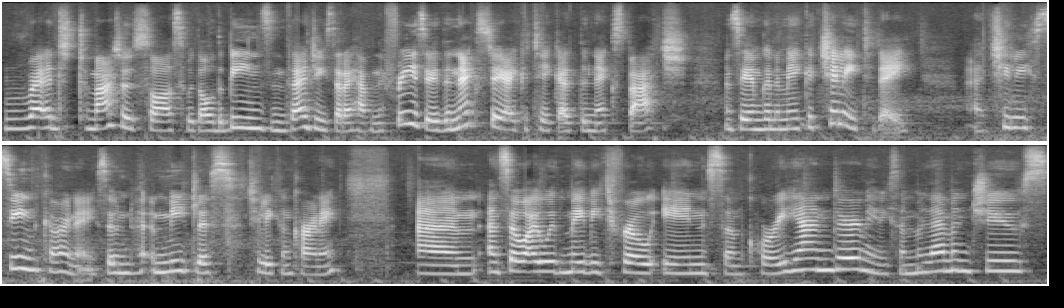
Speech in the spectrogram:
red tomato sauce with all the beans and veggies that I have in the freezer, the next day I could take out the next batch and say I'm going to make a chili today, a chili sin carne, so a meatless chili con carne. Um, and so I would maybe throw in some coriander, maybe some lemon juice,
